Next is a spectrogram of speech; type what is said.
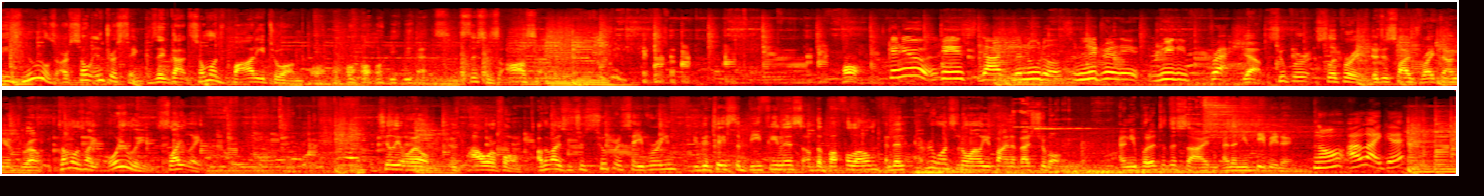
These noodles are so interesting because they've got so much body to them. Oh yes, this is awesome. Oh Can you taste that the noodles literally really fresh? yeah, super slippery. It just slides right down your throat. It's almost like oily, slightly. The chili oil is powerful. Otherwise, it's just super savory. You can taste the beefiness of the buffalo, and then every once in a while you find a vegetable, and you put it to the side, and then you keep eating. No, I like it.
